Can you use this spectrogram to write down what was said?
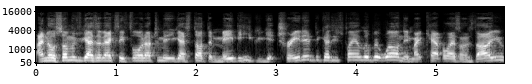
I know some of you guys have actually floated out to me that you guys thought that maybe he could get traded because he's playing a little bit well and they might capitalize on his value.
